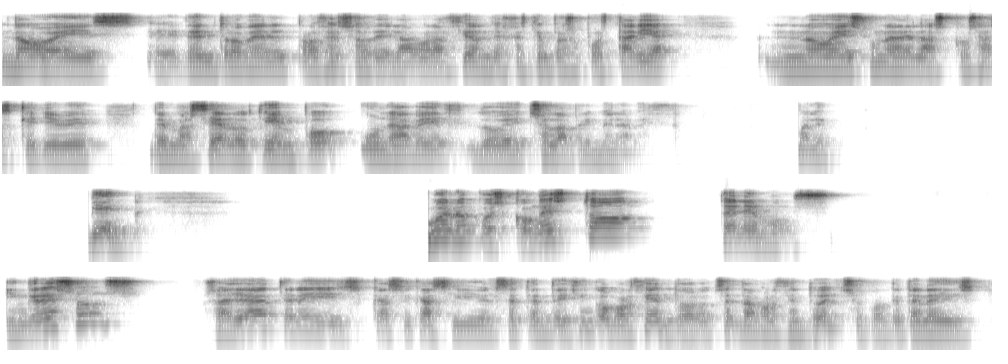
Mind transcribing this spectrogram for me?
no es, eh, dentro del proceso de elaboración de gestión presupuestaria, no es una de las cosas que lleve demasiado tiempo una vez lo he hecho la primera vez. ¿Vale? Bien. Bueno, pues con esto tenemos ingresos, o sea, ya tenéis casi casi el 75%, el 80% hecho, porque tenéis,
